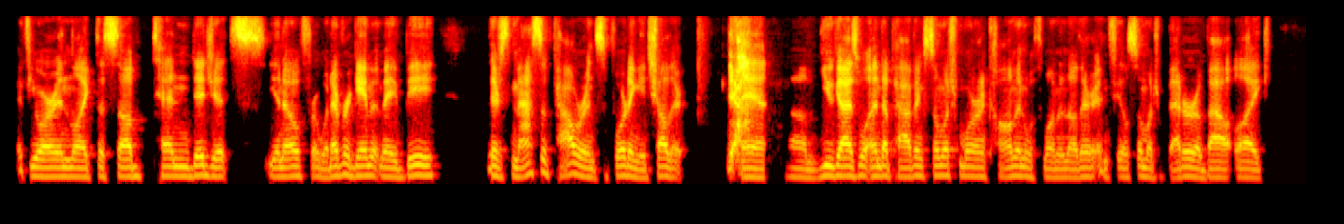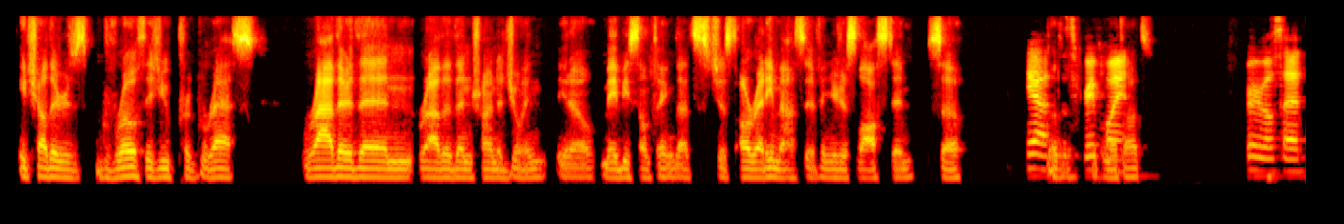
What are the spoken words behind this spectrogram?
if you are in like the sub 10 digits you know for whatever game it may be there's massive power in supporting each other. Yeah. and um, you guys will end up having so much more in common with one another and feel so much better about like each other's growth as you progress rather than rather than trying to join you know maybe something that's just already massive and you're just lost in so Yeah, that's are- a great those are my point. thoughts. Very well said.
